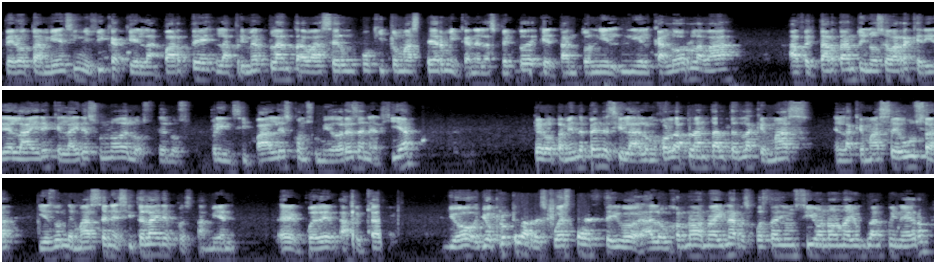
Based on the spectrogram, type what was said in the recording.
pero también significa que la parte, la primer planta va a ser un poquito más térmica en el aspecto de que tanto ni el, calor la va afectar tanto y no se va a requerir el aire, que el aire es uno de los, de los principales consumidores de energía. Pero también depende si la, a lo mejor la planta alta es la que más, en la que más se usa y es donde más se necesita el aire, pues también eh, puede afectar. Yo, yo creo que la respuesta es, te digo, a lo mejor no, no hay una respuesta de un sí o no, no hay un blanco y negro,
